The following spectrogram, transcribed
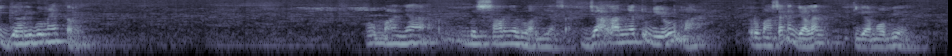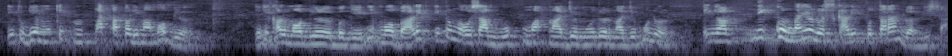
3000 meter. Rumahnya besarnya luar biasa. Jalannya tuh di rumah. Rumah saya kan jalan tiga mobil. Itu dia mungkin empat atau lima mobil. Jadi kalau mobil begini mau balik itu nggak usah maju mundur maju mundur. Tinggal nikung aja udah sekali putaran udah bisa.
